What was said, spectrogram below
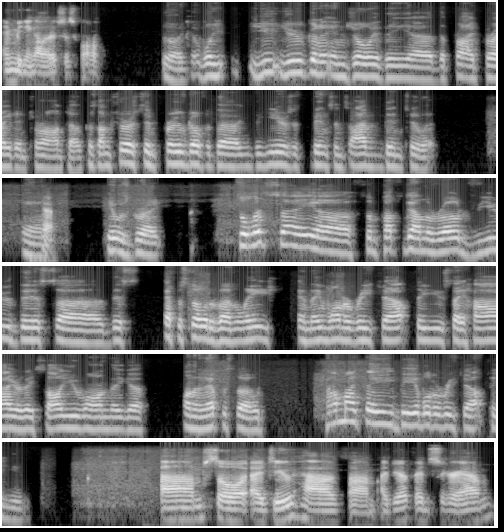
and meeting others as well. Good. Well, you you're going to enjoy the uh, the Pride Parade in Toronto because I'm sure it's improved over the the years it's been since I've been to it, and Yeah. it was great. So let's say uh, some pups down the road view this uh, this episode of Unleashed and they want to reach out to you, say hi, or they saw you on the uh, on an episode. How might they be able to reach out to you? Um, so I do have um, I do have Instagram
